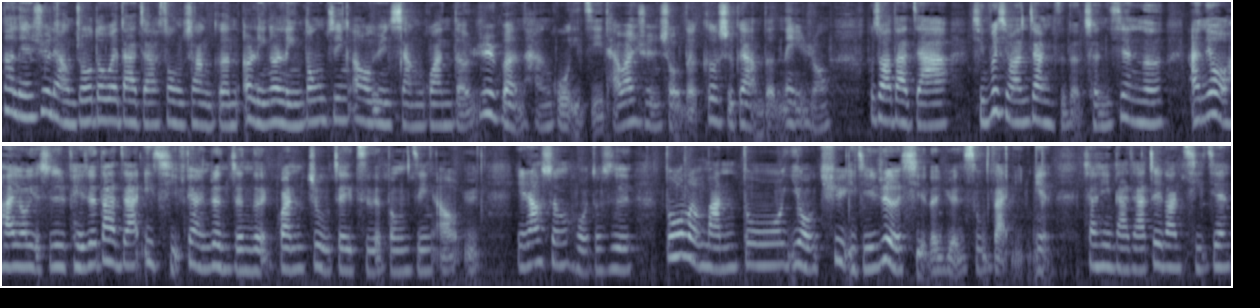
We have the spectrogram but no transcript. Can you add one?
那连续两周都为大家送上跟二零二零东京奥运相关的日本、韩国以及台湾选手的各式各样的内容。不知道大家喜不喜欢这样子的呈现呢？安妞还有也是陪着大家一起非常认真的关注这次的东京奥运，也让生活就是多了蛮多有趣以及热血的元素在里面。相信大家这段期间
